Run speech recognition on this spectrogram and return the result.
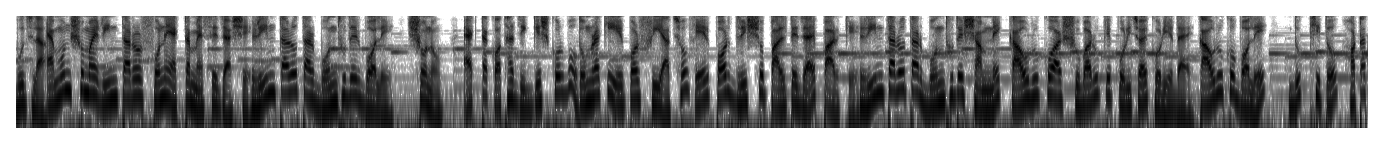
বুঝলা? এমন সময় রিন তারোর ফোনে একটা মেসেজ আসে। রিন তারো তার বন্ধুদের বলে, শোনো, একটা কথা জিজ্ঞেস করব? তোমরা কি এরপর ফ্রি আছো? এরপর দৃশ্য পাল্টে যায় পার্কে। ঋণ রিনতারো তার বন্ধুদের সামনে কাউরুকো আর সুবারুকে পরিচয় করিয়ে দেয়। কাউরুকো বলে দুঃখিত, হঠাৎ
